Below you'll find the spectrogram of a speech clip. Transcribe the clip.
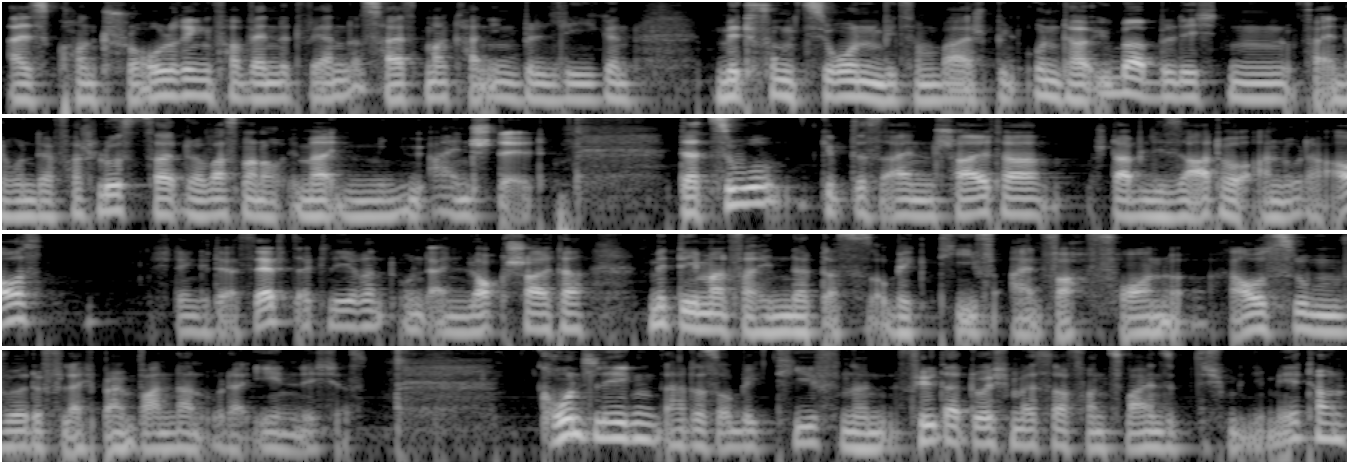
als Control-Ring verwendet werden. Das heißt, man kann ihn belegen mit Funktionen wie zum Beispiel Unter-Überbelichten, Veränderung der Verschlusszeit oder was man auch immer im Menü einstellt. Dazu gibt es einen Schalter Stabilisator an oder aus. Ich denke, der ist selbsterklärend und einen Lockschalter, mit dem man verhindert, dass das Objektiv einfach vorne rauszoomen würde, vielleicht beim Wandern oder ähnliches. Grundlegend hat das Objektiv einen Filterdurchmesser von 72 mm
